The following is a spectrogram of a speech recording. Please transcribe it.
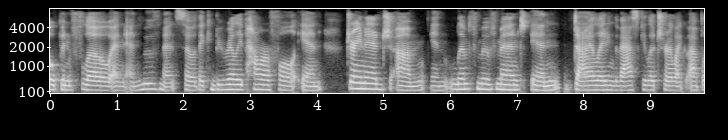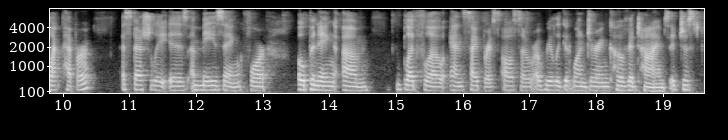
open flow and, and movement. So they can be really powerful in drainage, um, in lymph movement, in dilating the vasculature, like uh, black pepper, especially, is amazing for opening um, blood flow. And cypress, also a really good one during COVID times. It just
